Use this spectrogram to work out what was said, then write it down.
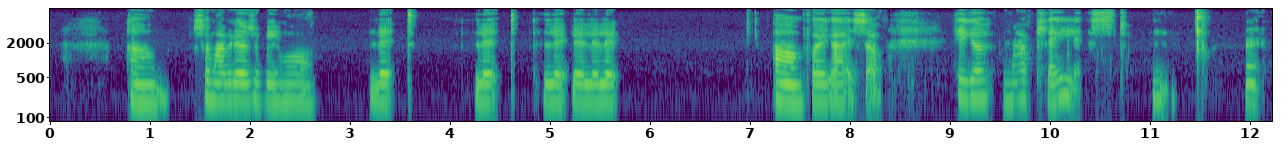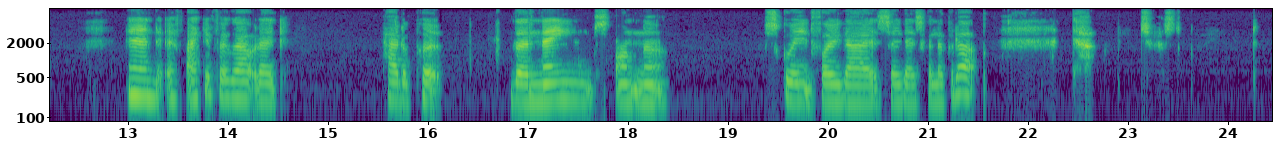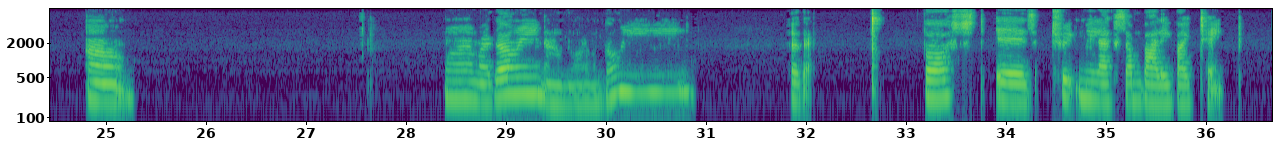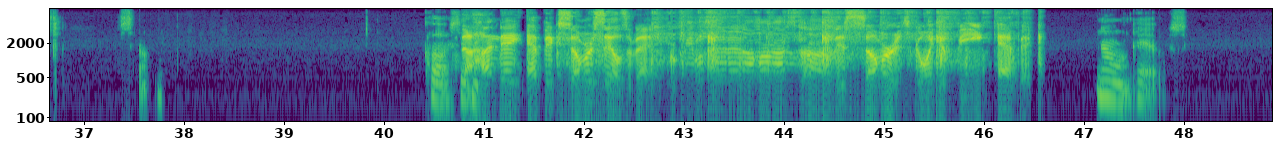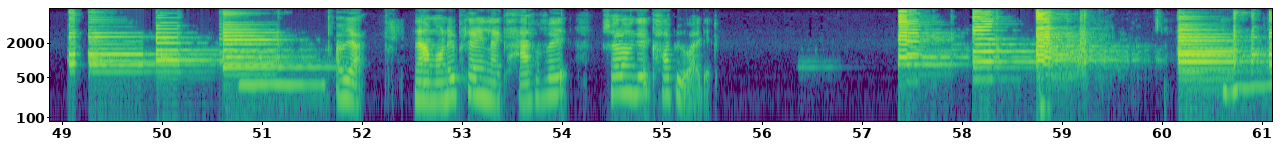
Um, so my videos will be more lit lit, lit, lit, lit, lit, um, for you guys. So, here goes my playlist. Mm. And if I could figure out, like, how to put the names on the screen for you guys so you guys can look it up, that would be just great. Um, where am I going? I don't know where I'm going. Okay. First is Treat Me Like Somebody by Tank. So, of course. The Hyundai Epic Summer Sales Event. This summer is going to be epic. No one cares. Oh yeah, Now I'm only playing like half of it, so I don't get copyrighted. I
